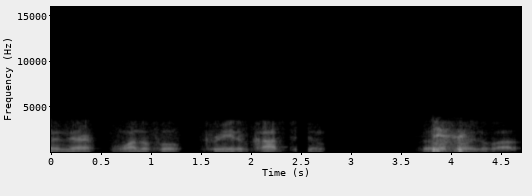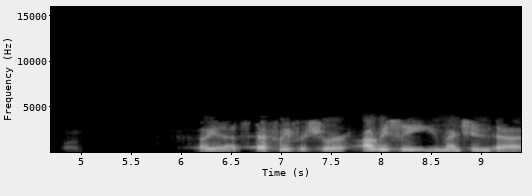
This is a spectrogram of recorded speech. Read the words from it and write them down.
in their wonderful creative costumes. So that's always a lot of fun. Oh yeah, that's definitely for sure. Obviously, you mentioned uh,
